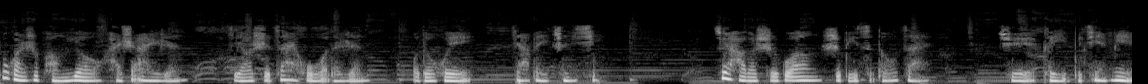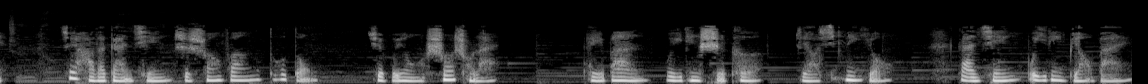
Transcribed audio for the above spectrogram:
不管是朋友还是爱人，只要是在乎我的人，我都会加倍珍惜。最好的时光是彼此都在，却可以不见面；最好的感情是双方都懂，却不用说出来。陪伴不一定时刻，只要心里有。感情不一定表白，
